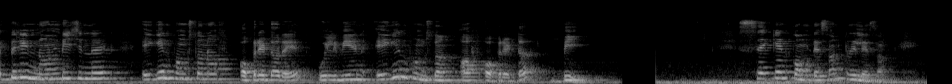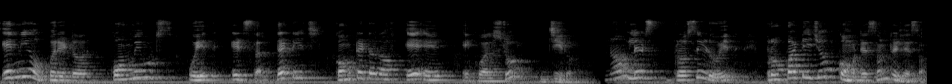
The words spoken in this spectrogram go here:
every non-degenerate eigenfunction of operator A will be an eigenfunction of operator B. Second commutation relation. Any operator commutes with itself that is commutator of AA equals to 0. Now let's proceed with properties of commutation relation.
